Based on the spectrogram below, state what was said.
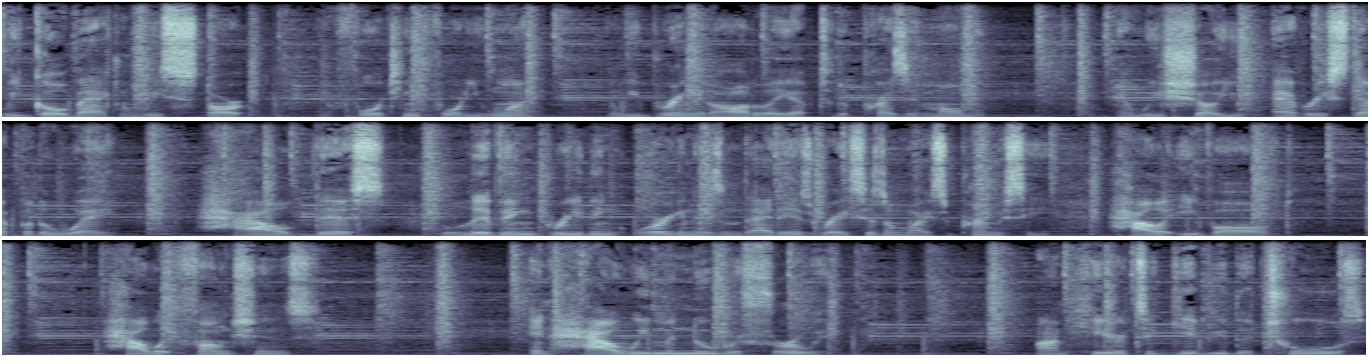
we go back and we start in 1441 and we bring it all the way up to the present moment. And we show you every step of the way how this living, breathing organism that is racism, white supremacy, how it evolved, how it functions, and how we maneuver through it. I'm here to give you the tools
